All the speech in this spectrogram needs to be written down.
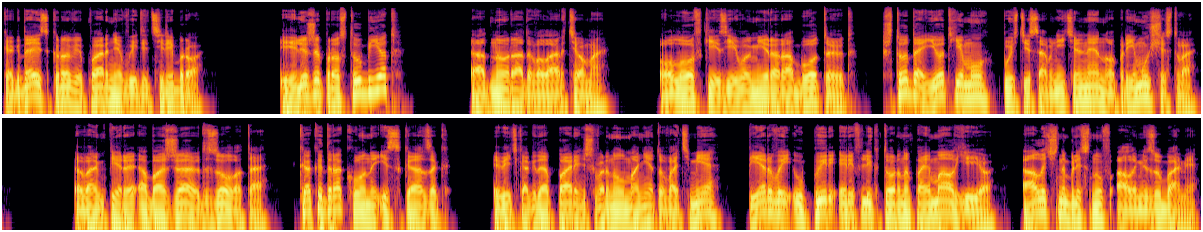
когда из крови парня выйдет серебро. Или же просто убьет, Одно радовало Артема. Уловки из его мира работают, что дает ему, пусть и сомнительное, но преимущество. Вампиры обожают золото, как и драконы из сказок. Ведь когда парень швырнул монету во тьме, первый упырь рефлекторно поймал ее, алочно блеснув алыми зубами.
